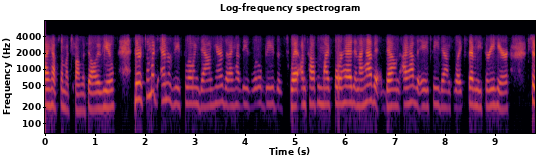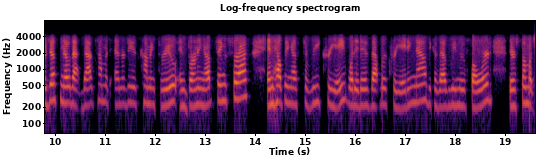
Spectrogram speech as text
I have so much fun with all of you. There's so much energy flowing down here that I have these little beads of sweat on top of my forehead, and I have it down. I have the AC down to like 73 here. So just know that that's how much energy is coming through and burning up things for us and helping us to recreate what it is that we're creating now. Because as we move forward, there's so much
